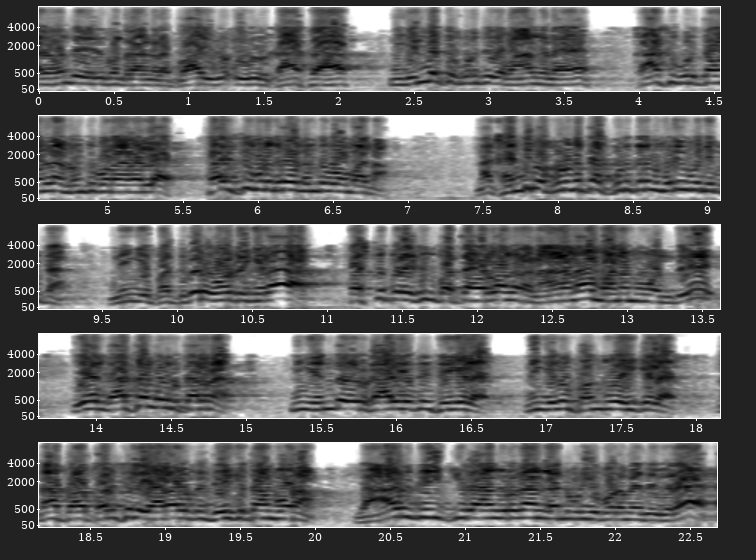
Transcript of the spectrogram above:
அதை வந்து இது பண்றாங்களப்பா இது இது ஒரு காசா? நீ என்னத்தை கொடுத்து இதை வாங்கின? காசு கொடுத்தவன்லாம் நொந்து போனானல்ல. பரிசு கொடுக்குறவன் நொந்து போக மாட்டான். நான் கண்டிப்பா கொடுக்கத்தா கொடுக்குறேன்னு முடிவு பண்ணிவிட்டேன். நீங்க பத்து பேர் ஓடுறீங்களா? ஃபர்ஸ்ட் பிரைஸுக்கு பத்தாயிரம் ரூபாய் நானா மனமும் வந்து என் காசை உங்களுக்கு தர்றேன். நீங்க எந்த ஒரு காரியத்தையும் செய்யல. நீங்க எதுவும் பங்கு வகிக்கல. நான் ப- பரிசுல யாராவது ஜெயிக்கத்தான் போறான். யாரு ஜெயிக்கிறாங்கிறதான் கண்டுபிடிக்க போறமே தவிர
